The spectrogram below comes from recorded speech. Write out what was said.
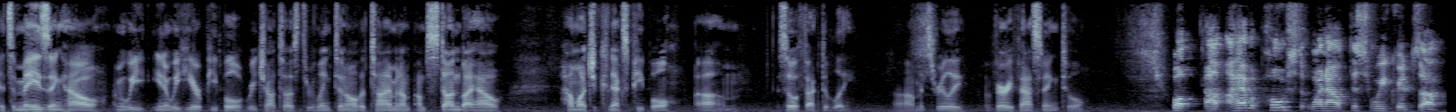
it's amazing how I mean we you know we hear people reach out to us through LinkedIn all the time, and I'm, I'm stunned by how how much it connects people um, so effectively. Um, it's really a very fascinating tool. Well, uh, I have a post that went out this week. It's uh,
